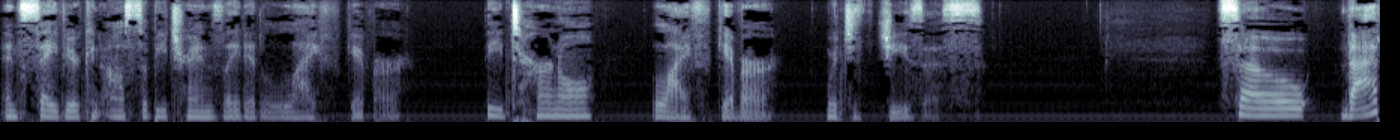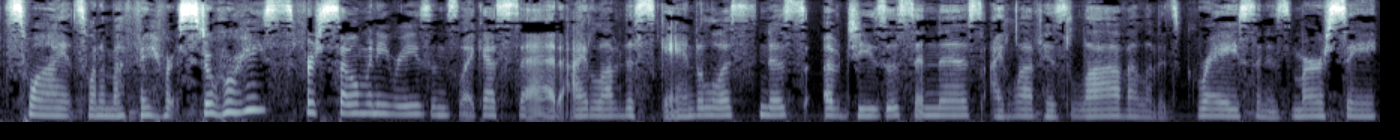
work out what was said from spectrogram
and Savior can also be translated life giver, the eternal life giver, which is Jesus. So that's why it's one of my favorite stories for so many reasons. Like I said, I love the scandalousness of Jesus in this. I love his love. I love his grace and his mercy.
